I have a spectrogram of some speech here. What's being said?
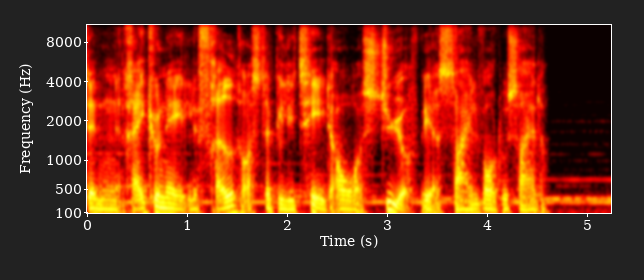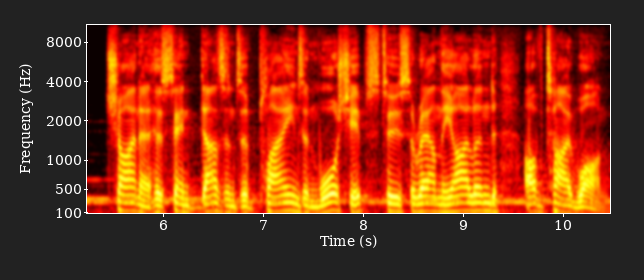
den regionale fred og stabilitet over styr ved at sejle, hvor du sejler. China has sent dozens of planes and warships to surround the island of Taiwan.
